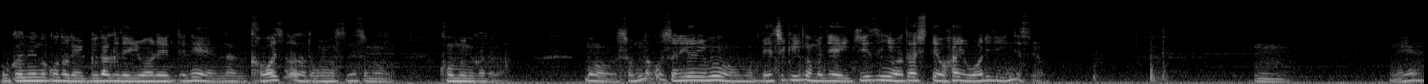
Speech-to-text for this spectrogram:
お金のことでグダグダ言われてねなんかかわいそうだなと思いますねその公務員の方が。もうそんなことするよりももうベーシックインカムで一律に渡してはい終わりでいいんですよ。うん。ね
